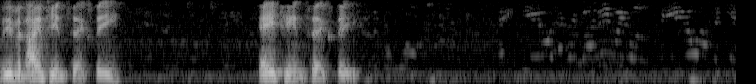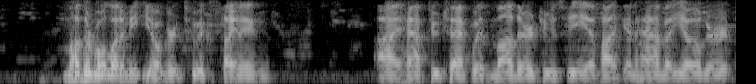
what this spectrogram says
Even 1960, 1860. Mother won't let him eat yogurt. Too exciting. I have to check with mother to see if I can have a yogurt.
